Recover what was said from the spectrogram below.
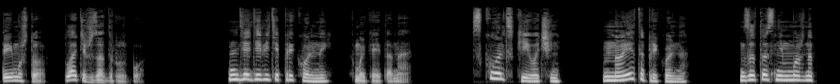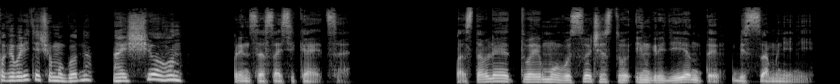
Ты ему что, платишь за дружбу?» «Дядя Витя прикольный», — хмыкает она. «Скользкий очень, но это прикольно. Зато с ним можно поговорить о чем угодно. А еще он...» Принцесса осекается. «Поставляет твоему высочеству ингредиенты, без сомнений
